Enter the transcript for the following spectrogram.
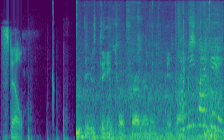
still. He was digging to it forever and then eight I blocks.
